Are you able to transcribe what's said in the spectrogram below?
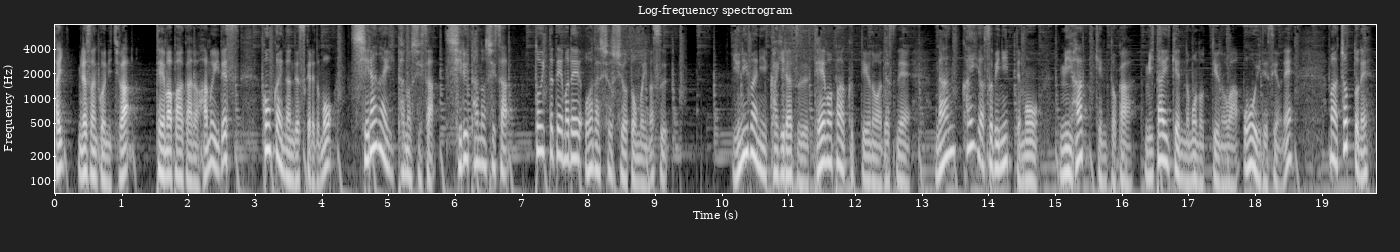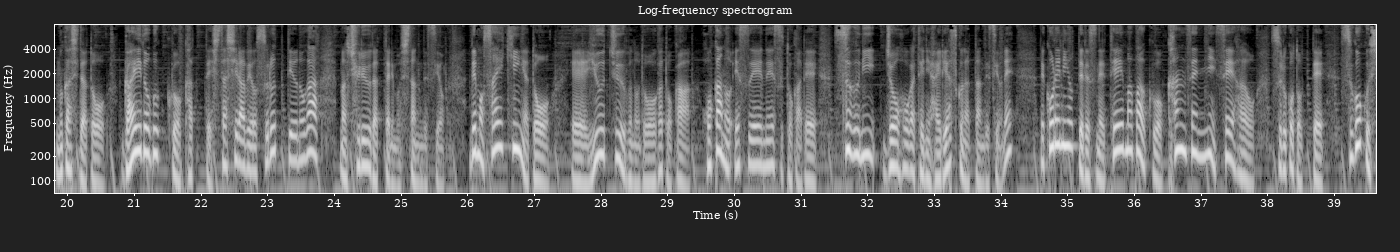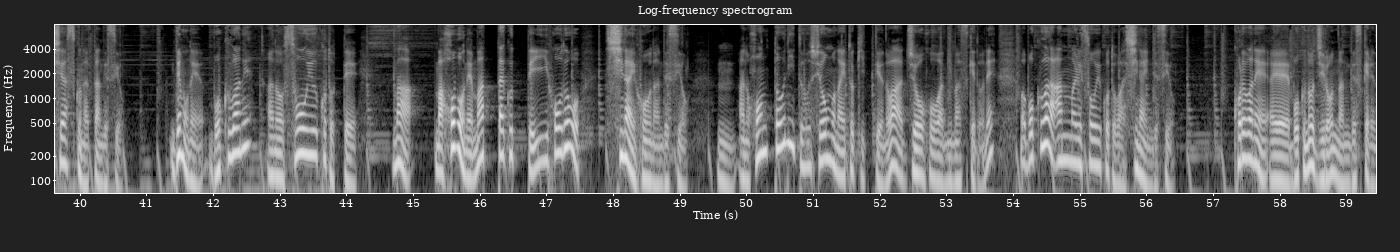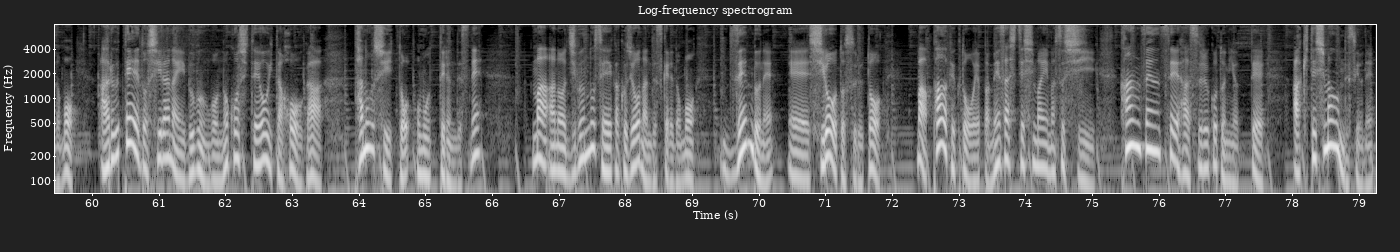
はい、皆さんこんにちは。テーマパーカーのハムイです。今回なんですけれども、知らない楽しさ、知る楽しさといったテーマでお話をしようと思います。ユニバに限らずテーマパークっていうのはですね、何回遊びに行っても未発見とか未体験のものっていうのは多いですよね。まあちょっとね、昔だとガイドブックを買って下調べをするっていうのが、まあ、主流だったりもしたんですよ。でも最近やと、えー YouTube の動画とか他の SNS とかですぐに情報が手に入りやすくなったんですよね。で、これによってですね、テーマパークを完全に制覇をすることってすごくしやすくなったんですよ。でもね、僕はね、あの、そういうことって、まあ、まあ、ほぼね、全くっていいほどしない方なんですよ。うん、あの本当にどうしようもない時っていうのは情報は見ますけどね、まあ、僕はあんまりそういうことはしないんですよ。これはね、えー僕の持論なんですけれども、ある程度知らない部分を残しておいた方が楽しいと思ってるんですね。まあ、あの自分の性格上なんですけれども、全部ね、えー知ろうとすると、まあ、パーフェクトをやっぱ目指してしまいますし、完全制覇することによって飽きてしまうんですよね。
